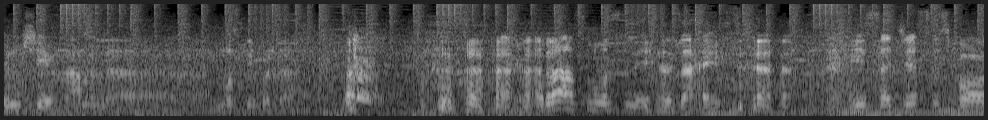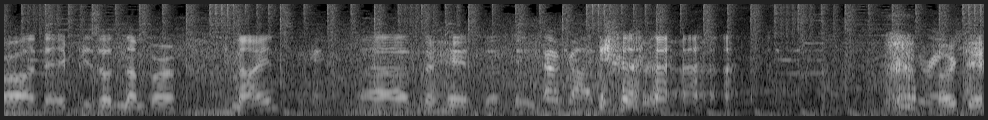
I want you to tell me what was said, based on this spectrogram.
نمشي نعمل مصلي برا راس مصلي صحيح He suggests for uh, the episode number 9 Okay. uh, the head the it. Oh god. أوكي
